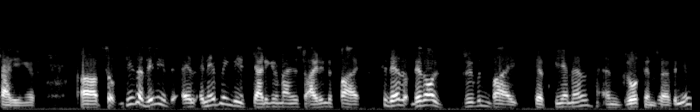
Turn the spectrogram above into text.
carrying it? Uh, so these are really enabling these category managers to identify. See, they're they're all driven by their P&L and growth in revenue,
